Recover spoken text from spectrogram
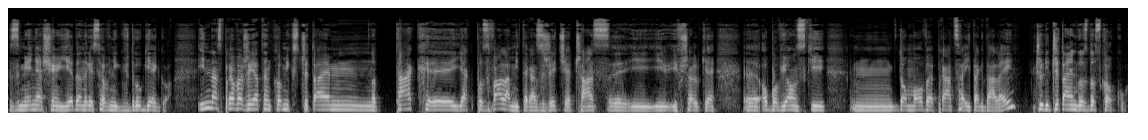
zmienia się jeden rysownik w drugiego. Inna sprawa, że ja ten komiks czytałem no, tak, e, jak pozwala mi teraz życie, czas e, i, i, i wszelkie obowiązki mm, domowe, praca i tak dalej. Czyli czytałem go z doskoku.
